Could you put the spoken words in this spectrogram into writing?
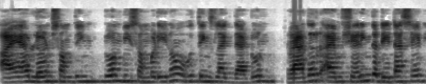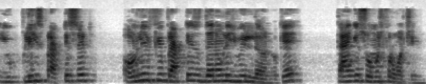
I have learned something. Don't be somebody you know who thinks like that. Don't rather I am sharing the data set. You please practice it. Only if you practice, then only you will learn. Okay. Thank you so much for watching.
